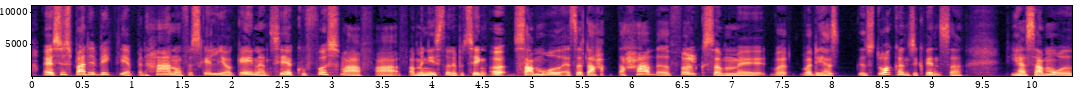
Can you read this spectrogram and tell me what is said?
Og jeg synes bare, det er vigtigt, at man har nogle forskellige organer til at kunne få svar fra, fra ministerne på ting. Og samråd, altså der, der har været folk, som, øh, hvor, hvor det har givet store konsekvenser, de her samråd,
